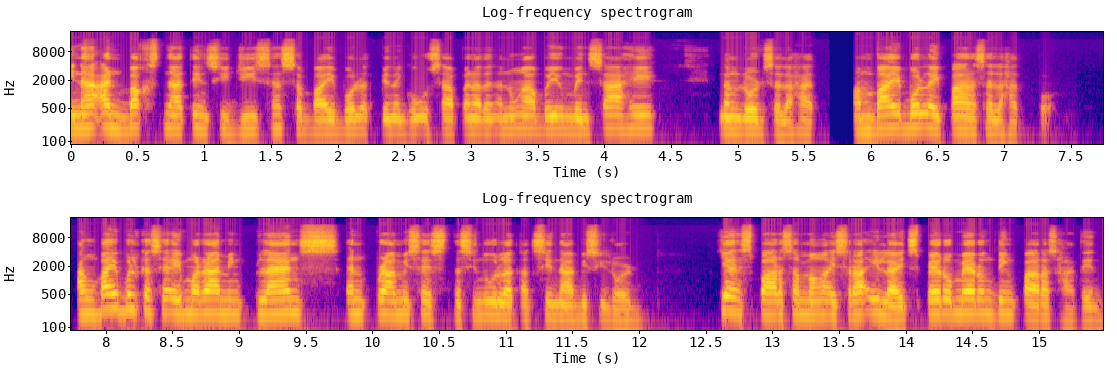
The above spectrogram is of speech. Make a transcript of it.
ina-unbox natin si Jesus sa Bible at pinag-uusapan natin ano nga ba yung mensahe ng Lord sa lahat. Ang Bible ay para sa lahat po. Ang Bible kasi ay maraming plans and promises na sinulat at sinabi si Lord. Yes, para sa mga Israelites, pero meron ding para sa atin.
